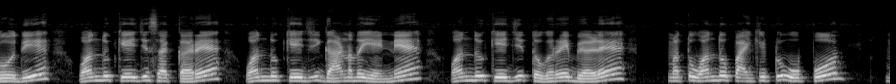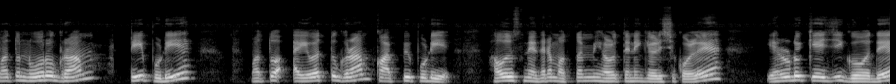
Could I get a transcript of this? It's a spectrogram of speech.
ಗೋಧಿ, ಒಂದು ಕೆ ಜಿ ಸಕ್ಕರೆ, ಒಂದು ಕೆ ಜಿ ಗಾಣದ ಎಣ್ಣೆ, ಒಂದು ಕೆ ಜಿ ತೊಗರಿಬೇಳೆ ಮತ್ತು ಒಂದು ಪ್ಯಾಕೆಟು ಉಪ್ಪು ಮತ್ತು ನೂರು ಗ್ರಾಮ್ ಟೀ ಪುಡಿ ಮತ್ತು ಐವತ್ತು ಗ್ರಾಮ್ ಕಾಫಿ ಪುಡಿ. ಹೌದು ಸ್ನೇಹಿತರೆ, ಮತ್ತೊಮ್ಮೆ ಹೇಳುತ್ತೇನೆ ಕೇಳಿಸಿಕೊಳ್ಳಿ. ಎರಡು ಕೆ ಜಿ ಗೋಧಿ,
